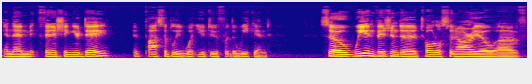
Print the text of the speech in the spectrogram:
and then finishing your day and possibly what you do for the weekend? So we envisioned a total scenario of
